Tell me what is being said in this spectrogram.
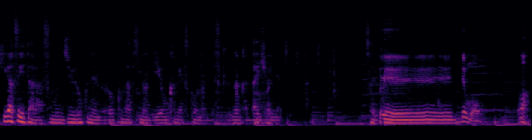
気がついたらその16年の6月なんで4ヶ月後なんですけど、なんか代表になっちゃってたっていう。そういうえー、でも、あ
